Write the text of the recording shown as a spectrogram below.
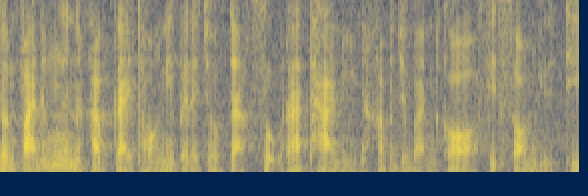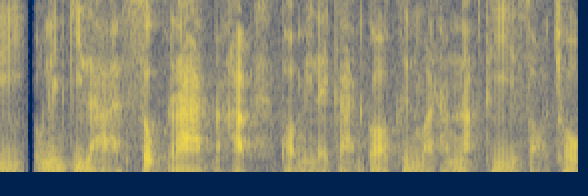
ส่วนฝ่ายน้ำเงินนะครับไกรทองนี่เป็นนักชกจากสุราษฎร์ธานีนะครับปัจจุบันก็ฟิตซ้อมอยู่ที่โรงเรียนกีฬาสุราษฎร์นะครับพอมีรายการก็ขึ้นมาทำหนักที่สอโชค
